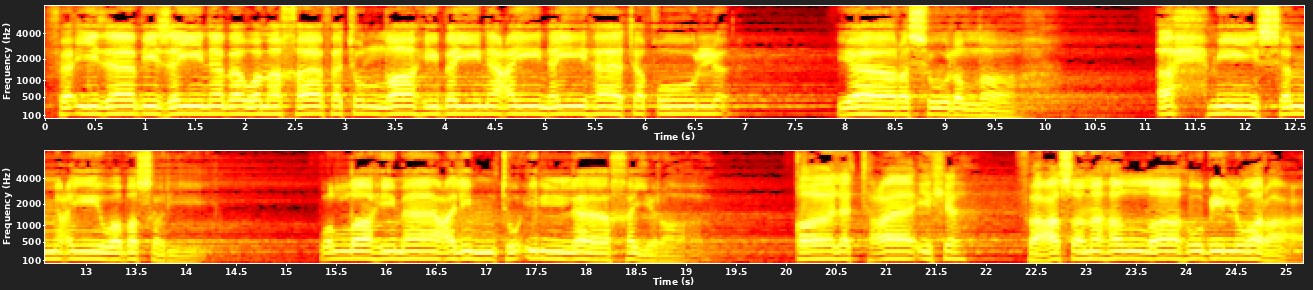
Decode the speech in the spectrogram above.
فإذا بزينب ومخافة الله بين عينيها تقول يا رسول الله أحمي سمعي وبصري والله ما علمت إلا خيرا. قالت عائشة فعصمها الله بالورع.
